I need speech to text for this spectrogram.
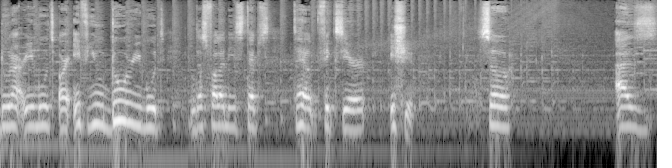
do not reboot. Or if you do reboot just follow these steps to help fix your issue. So as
